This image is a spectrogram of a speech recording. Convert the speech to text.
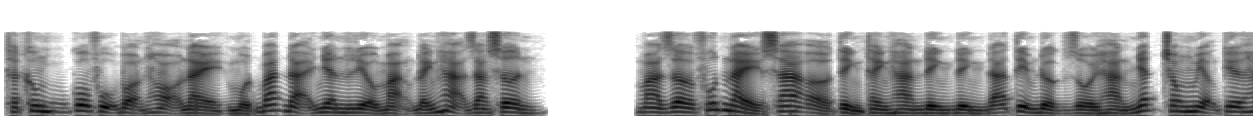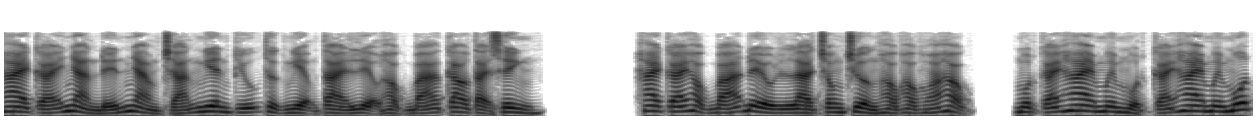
thật không cô phụ bọn họ này một bát đại nhân liều mạng đánh hạ Giang Sơn. Mà giờ phút này xa ở tỉnh thành Hàn Đình Đình đã tìm được rồi Hàn nhất trong miệng kia hai cái nhàn đến nhàm chán nghiên cứu thực nghiệm tài liệu học bá cao tài sinh. Hai cái học bá đều là trong trường học học hóa học, một cái 20 một cái 21,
